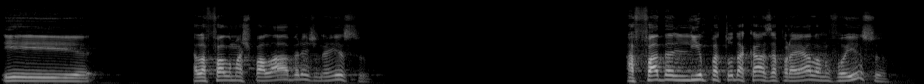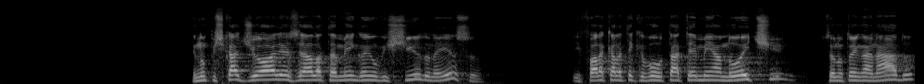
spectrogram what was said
E ela fala umas palavras, não é isso? A fada limpa toda a casa para ela, não foi isso? E num piscar de olhos ela também ganha um vestido, não é isso? E fala que ela tem que voltar até meia-noite, se eu não estou enganado,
